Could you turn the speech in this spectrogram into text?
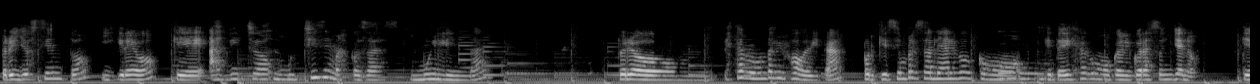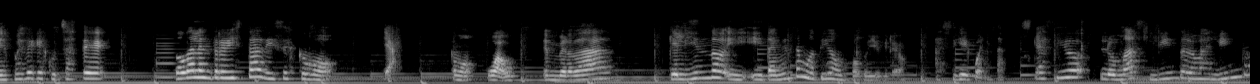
pero yo siento y creo que has dicho muchísimas cosas muy lindas, pero mm, esta pregunta es mi favorita porque siempre sale algo como uh. que te deja como con el corazón lleno que después de que escuchaste toda la entrevista dices como, ya, como, wow, en verdad, qué lindo y, también te motiva un poco, yo creo. Así que cuéntanos, ¿qué ha sido lo más lindo, lo más lindo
